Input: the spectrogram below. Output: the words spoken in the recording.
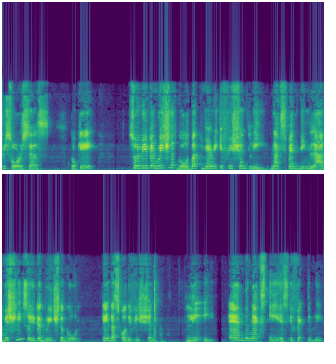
resources, okay? So you can reach that goal, but very efficiently, not spending lavishly so you can reach the goal. Okay, that's called efficiently. And the next E is effectively.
